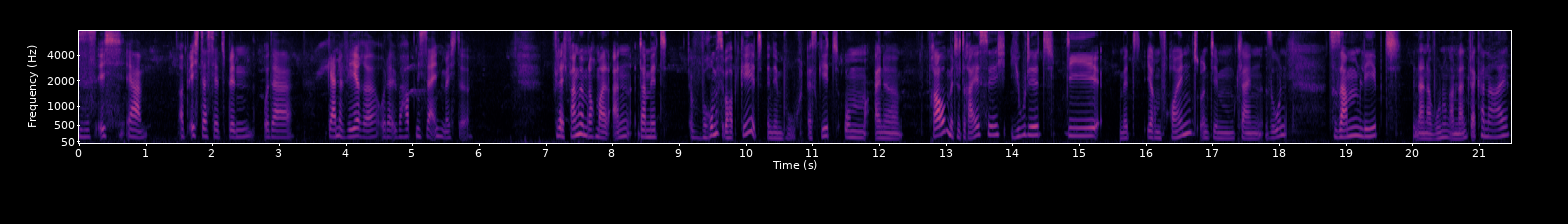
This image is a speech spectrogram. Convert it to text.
dieses Ich, ja, ob ich das jetzt bin oder gerne wäre oder überhaupt nicht sein möchte. Vielleicht fangen wir noch mal an damit, worum es überhaupt geht in dem Buch. Es geht um eine Frau Mitte 30, Judith, die mit ihrem Freund und dem kleinen Sohn zusammenlebt in einer Wohnung am Landwehrkanal.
